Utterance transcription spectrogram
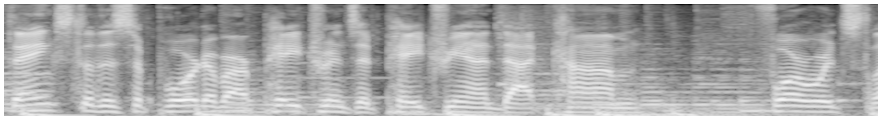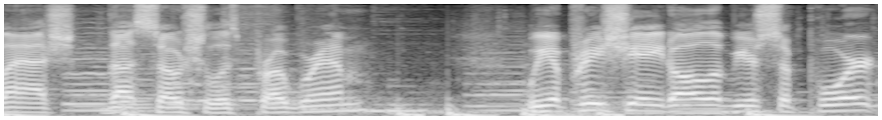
thanks to the support of our patrons at patreon.com forward slash the Socialist Program. We appreciate all of your support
